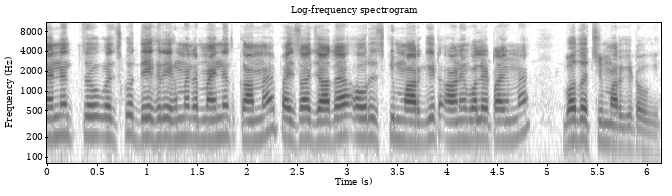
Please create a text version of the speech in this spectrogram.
मेहनत तो इसको देख रेख में मेहनत कम है पैसा ज़्यादा है और इसकी मार्केट आने वाले टाइम में बहुत अच्छी मार्केट होगी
